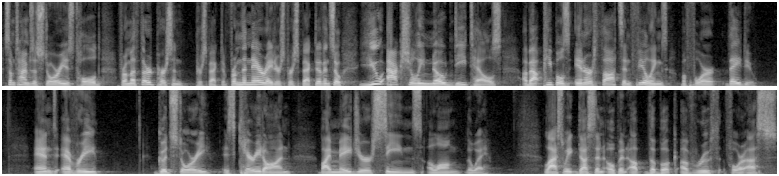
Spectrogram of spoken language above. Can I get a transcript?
Sometimes a story is told from a third person perspective, from the narrator's perspective. And so you actually know details about people's inner thoughts and feelings before they do. And every good story is carried on by major scenes along the way. Last week, Dustin opened up the book of Ruth for us.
